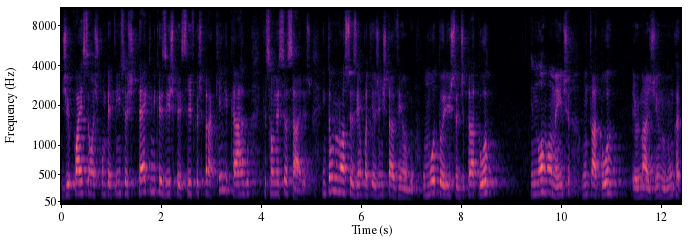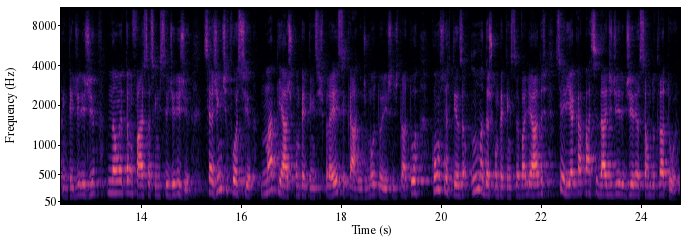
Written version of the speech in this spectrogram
de quais são as competências técnicas e específicas específicas para aquele cargo que são necessárias. Então, no nosso exemplo aqui, a gente está vendo um motorista de trator e normalmente um trator eu imagino, nunca tentei dirigir, não é tão fácil assim de se dirigir. Se a gente fosse mapear as competências para esse cargo de motorista de trator, com certeza uma das competências avaliadas seria a capacidade de direção do trator.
